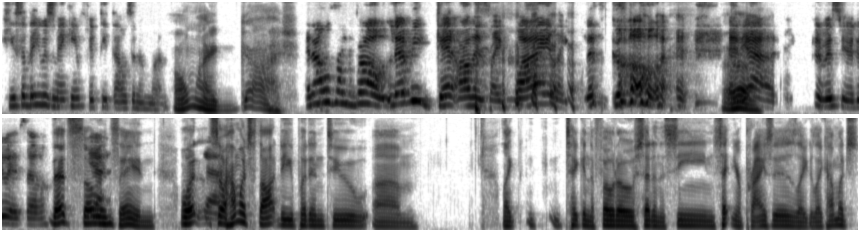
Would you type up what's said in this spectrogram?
He said that he was making fifty thousand a month. Oh my gosh! And I was like, bro, let me get on this. Like, why? like, let's go. and, and yeah, convinced me to do it. So that's so yeah. insane. What? Yeah. So how much thought do you put into um? like taking the photo, setting the scene, setting your prices, like like how much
